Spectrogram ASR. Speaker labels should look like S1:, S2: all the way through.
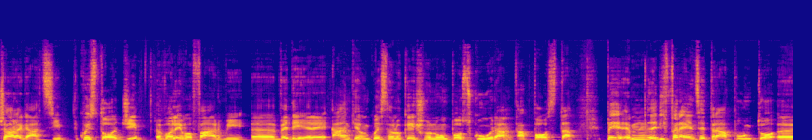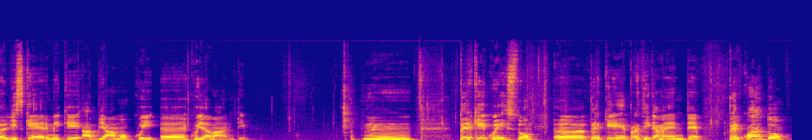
S1: Ciao ragazzi, quest'oggi volevo farvi eh, vedere anche in questa location un po' scura apposta per ehm, le differenze tra appunto eh, gli schermi che abbiamo qui, eh, qui davanti. Mm, perché questo? Eh, perché praticamente per quanto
